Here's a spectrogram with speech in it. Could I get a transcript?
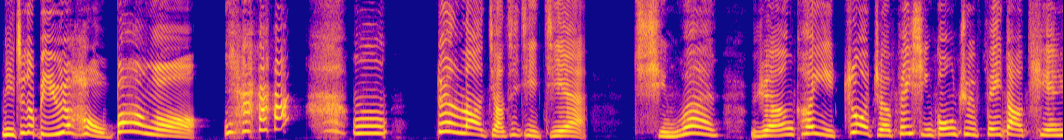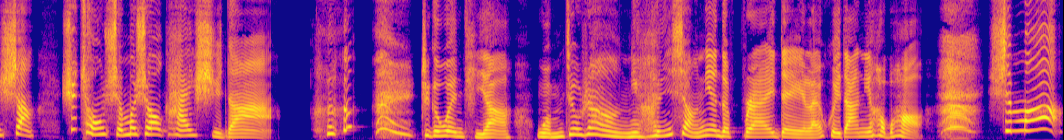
你这个比喻好棒哦！哈哈，嗯，对了，饺子姐姐，请问人可以坐着飞行工具飞到天上，是从什么时候开始的啊？呵呵，这个问题啊，我们就让你很想念的 Friday 来回答你好不好？什么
